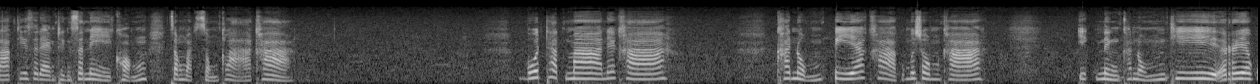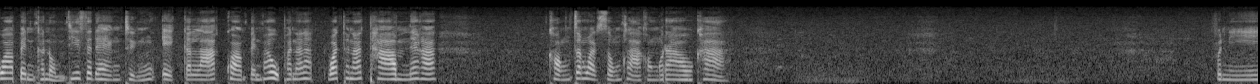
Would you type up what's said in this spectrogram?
ลักษณ์ที่แสดงถึงเสน่ห์ของจังหวัดสงขลาค่ะ บูธถัดมานะคะ ขนมเปี๊ยะค่ะคุณผู้ชมคะอีกหนึ่งขนมที่เรียกว่าเป็นขนมที่แสดงถึงเอกลักษณ์ ความเป็นพหุวัฒนธรรมนะคะ ของจังหวัดสงขลาของเราค่ะ วันนี้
